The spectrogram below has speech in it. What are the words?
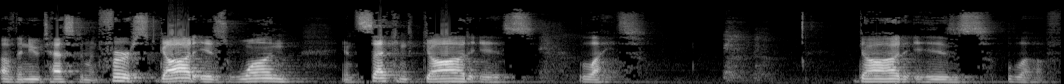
of the New Testament. First, God is one, and second, God is light. God is love.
